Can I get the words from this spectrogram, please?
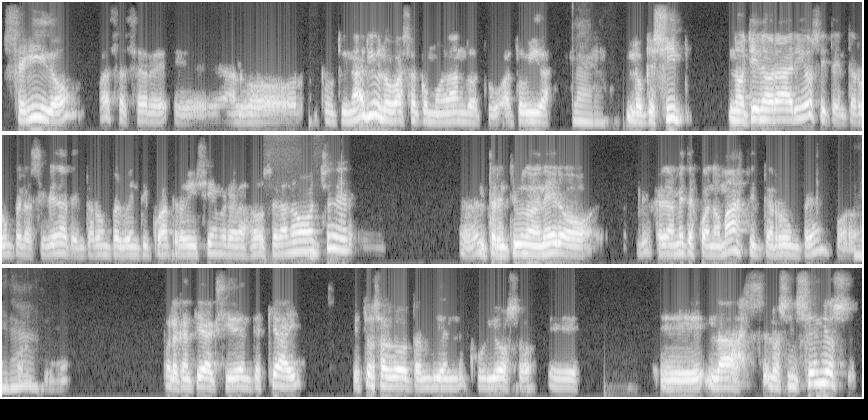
seguido, vas a hacer eh, algo rutinario y lo vas acomodando a tu, a tu vida. Claro. Lo que sí no tiene horario, si te interrumpe la sirena, te interrumpe el 24 de diciembre a las 12 de la noche, el 31 de enero generalmente es cuando más te interrumpe por, por la cantidad de accidentes que hay. Esto es algo también curioso. Eh, eh, las, los incendios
